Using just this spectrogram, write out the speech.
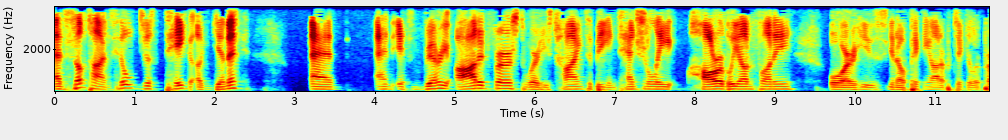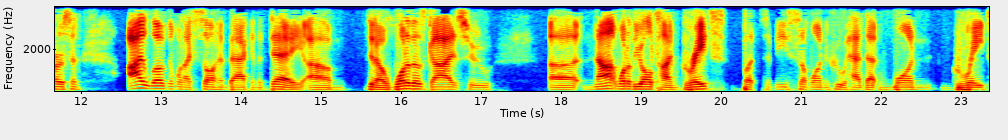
And sometimes he'll just take a gimmick and and it's very odd at first where he's trying to be intentionally horribly unfunny or he's you know picking on a particular person. I loved him when i saw him back in the day. Um you know one of those guys who uh not one of the all time greats but to me someone who had that one great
